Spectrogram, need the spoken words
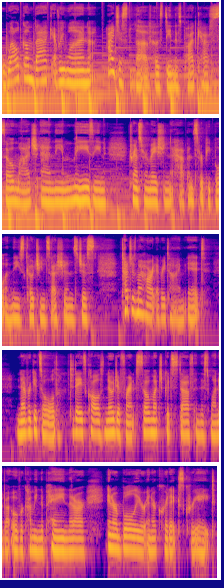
Welcome back, everyone. I just love hosting this podcast so much and the amazing transformation that happens for people in these coaching sessions just touches my heart every time. It never gets old. Today's call is no different. So much good stuff in this one about overcoming the pain that our inner bully or inner critics create.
